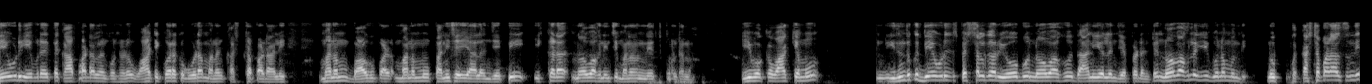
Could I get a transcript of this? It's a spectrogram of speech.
దేవుడు ఎవరైతే కాపాడాలనుకుంటున్నాడో వాటి కొరకు కూడా మనం కష్టపడాలి. మనం బాగుపడ మనము పని చేయాలని చెప్పి ఇక్కడ నోవాహు నుంచి మనం నేర్చుకుంటున్నాం. ఈ ఒక వాక్యము ఎందుకు దేవుడు స్పెషల్గా యోబు నోవాహు దానియాలని చెప్పాడంటే నోవాహులో ఈ గుణం ఉంది. నువ్వు కష్టపడాల్సింది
